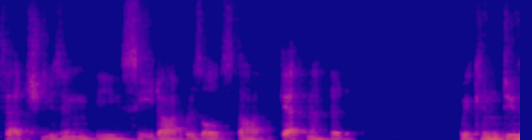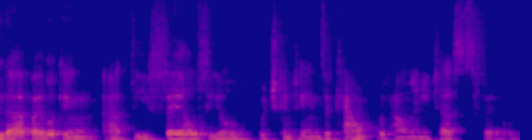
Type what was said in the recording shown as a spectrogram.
fetch using the c.results.get method. We can do that by looking at the fail field, which contains a count of how many tests failed.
